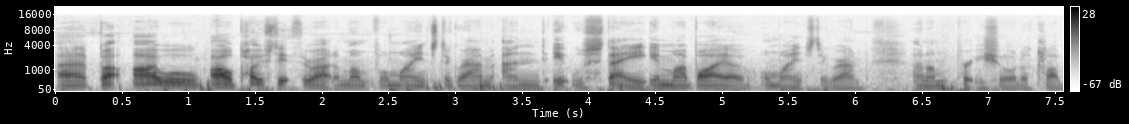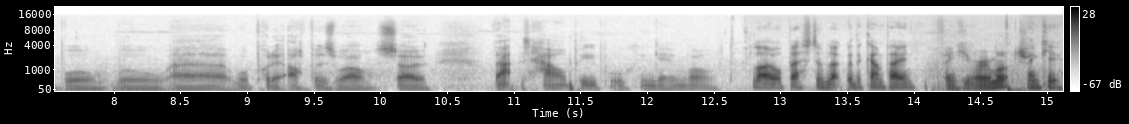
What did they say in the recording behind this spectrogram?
Uh, but I will I'll post it throughout the month on my Instagram, and it will stay in my bio on my Instagram, and I'm pretty sure the club will will uh, will put it up as well. So that's how people can get involved. Lyle, best of luck with the campaign. Thank you very much. Thank you.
